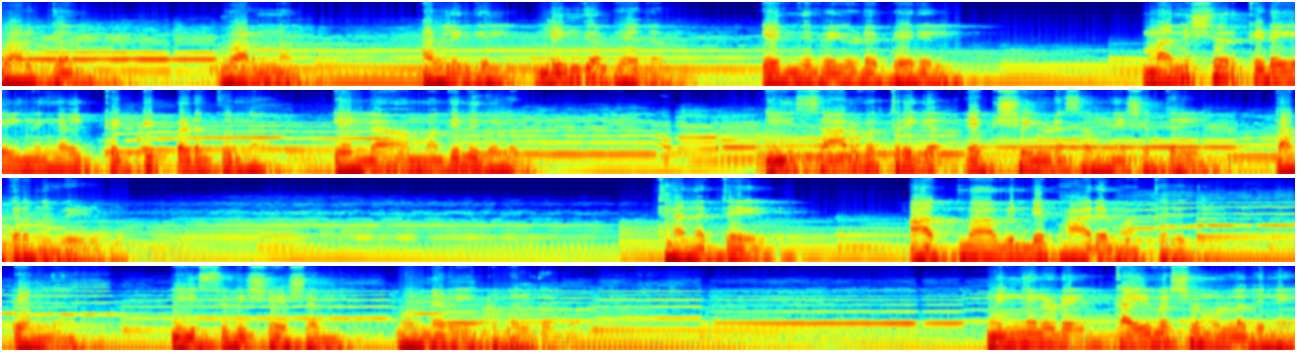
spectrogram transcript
വർഗം വർണം അല്ലെങ്കിൽ ലിംഗഭേദം എന്നിവയുടെ പേരിൽ മനുഷ്യർക്കിടയിൽ നിങ്ങൾ കെട്ടിപ്പടുക്കുന്ന എല്ലാ മതിലുകളും ഈ സാർവത്രിക രക്ഷയുടെ സന്ദേശത്തിൽ തകർന്നു വീഴുന്നു. ധനത്തെ ആത്മാവിന്റെ ഭാരമാക്കരുത് എന്ന് ഈ സുവിശേഷം മുന്നറിയിപ്പ് നൽകുന്നു. നിങ്ങളുടെ കൈവശമുള്ളതിനെ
